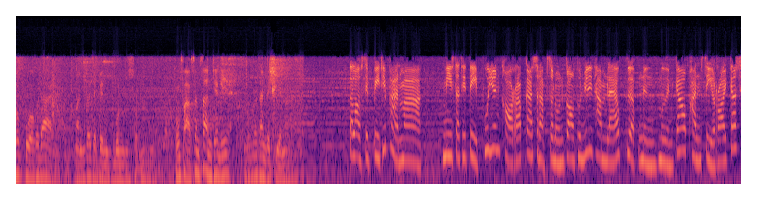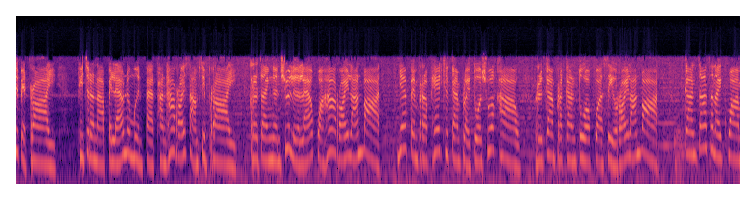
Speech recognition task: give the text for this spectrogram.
ครอบครัวเขาได้ มันก็จะเป็นบุญกุศลผมฝากสั้นๆ แค่นี้ไม่ว่าท่านจะเขียนอะไรตลอด 10 ปีที่ผ่านมา มีสถิติผู้ยื่นขอรับการสนับสนุนกองทุนยุติธรรมแล้วเกือบ 19,491 ราย พิจารณาไปแล้ว 18,530 ราย กระจายเงินช่วยเหลือแล้วกว่า 500 ล้านบาท แยกเป็นประเภทคือการปล่อยตัวชั่วคราว หรือการประกันตัวกว่า 400 ล้านบาท การจ้างทนายความ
